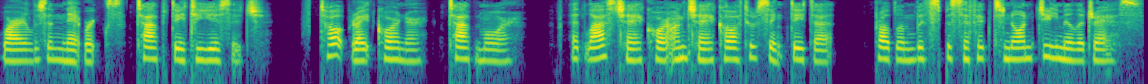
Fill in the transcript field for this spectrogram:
Wireless and Networks, tap Data Usage. Top right corner, tap More. At last check or uncheck Auto Sync Data. Problem with specific to non-Gmail address.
